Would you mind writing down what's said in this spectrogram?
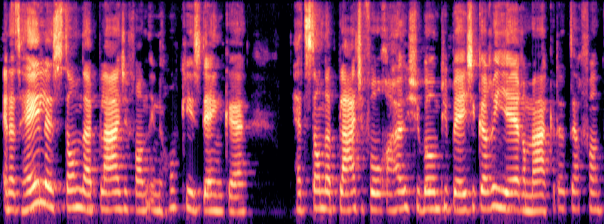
En het hele standaard plaatje van in hokjes denken. Het standaard plaatje volgen, huisje, boompje, beestje, carrière maken. Dat ik dacht van,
